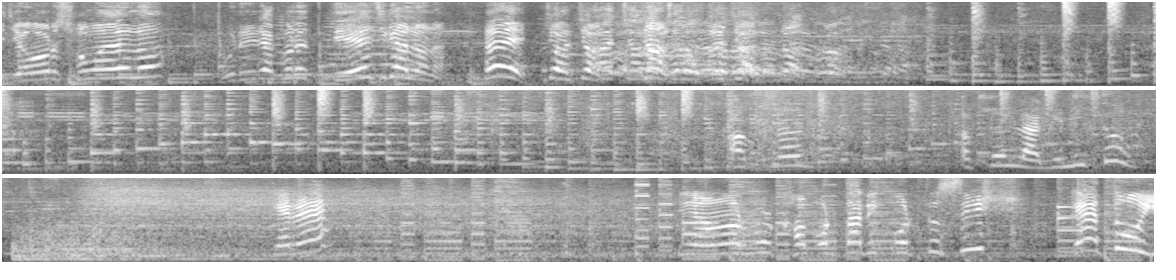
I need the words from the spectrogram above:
তেজ যাওয়ার সময় হলো বুড়ির এখনও তেজ গেল না। এই চল চল চল চল চল আপনার আপনার লাগেনি তো? কে রে? তুই আমার উপর খবরদারি করতেছিস? কে তুই?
